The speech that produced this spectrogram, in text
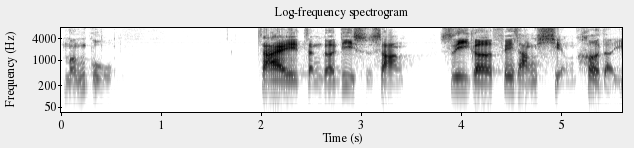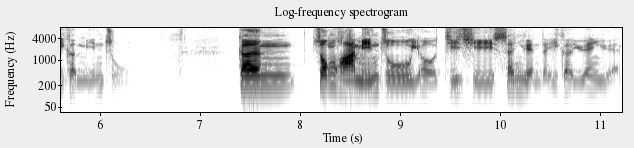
蒙古在整个历史上是一个非常显赫的一个民族，跟中华民族有极其深远的一个渊源，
